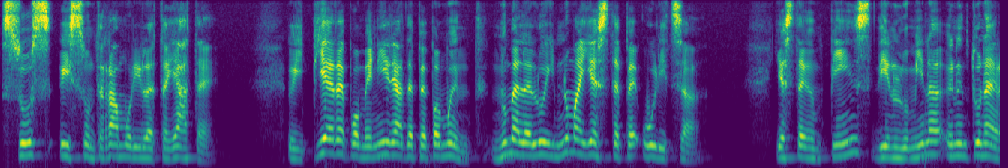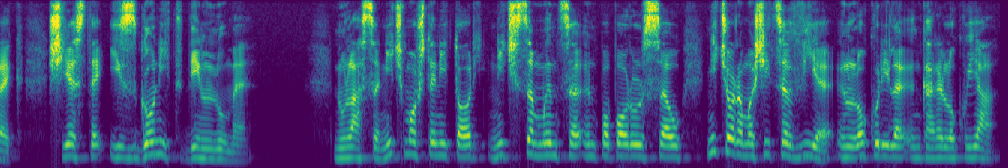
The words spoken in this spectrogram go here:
sus îi sunt ramurile tăiate. Îi piere pomenirea de pe pământ, numele lui nu mai este pe uliță. Este împins din lumină în întuneric și este izgonit din lume. Nu lasă nici moștenitori, nici sămânță în poporul său, nici o rămășiță vie în locurile în care locuia.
